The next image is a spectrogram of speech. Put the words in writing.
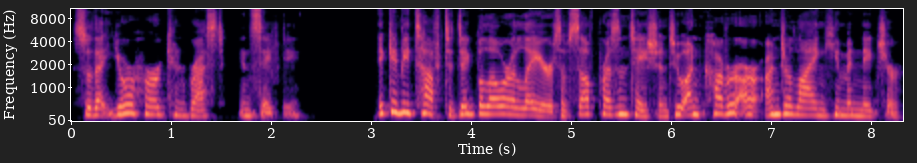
so that your herd can rest in safety? It can be tough to dig below our layers of self presentation to uncover our underlying human nature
